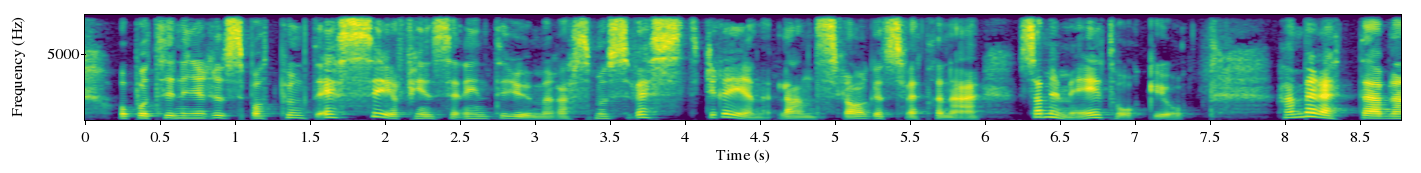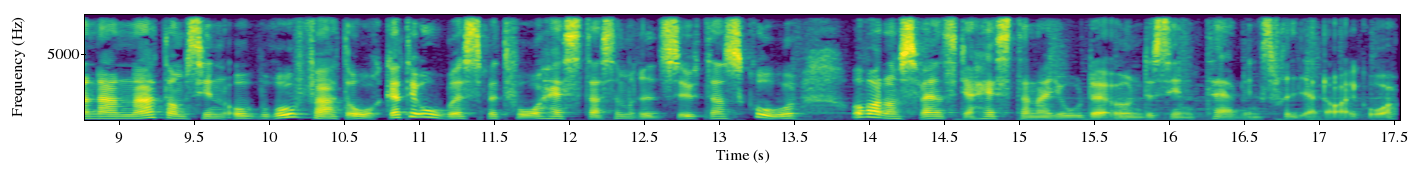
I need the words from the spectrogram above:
och på tidningen ridsport.se finns en intervju med Rasmus Westgren, landslagets veterinär, som är med i Tokyo. Han berättar bland annat om sin oro för att åka till OS med två hästar som rids utan skor och vad de svenska hästarna gjorde under sin tävlingsfria dag igår.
